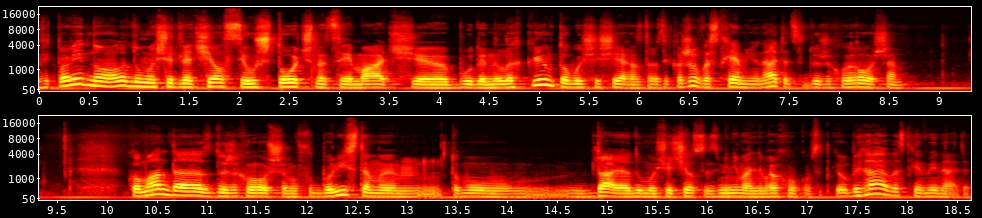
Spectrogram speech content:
Відповідно, але думаю, що для Челсі уж точно цей матч е, буде нелегким, тому що ще раз, друзі, кажу, Вестхем Юнайтед це дуже хороша команда з дуже хорошими футболістами. Тому, да, я думаю, що Челсі з мінімальним рахунком все-таки обіграє Вестхем Юнайтед.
